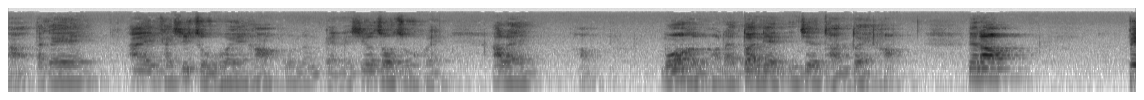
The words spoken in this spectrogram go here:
啊，逐个爱开始聚会，吼，有两边的小组聚会，啊来。磨合吼来锻炼因即个团队吼，然后八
